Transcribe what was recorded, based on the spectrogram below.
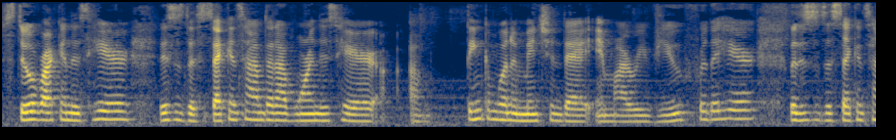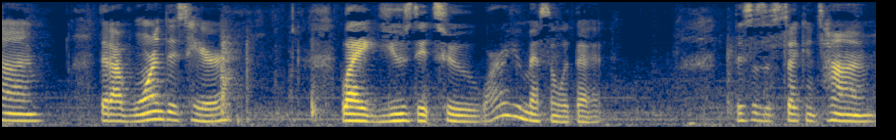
still rocking this hair this is the second time that i've worn this hair i'm think I'm going to mention that in my review for the hair. But this is the second time that I've worn this hair. Like, used it to... Why are you messing with that? This is the second time.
